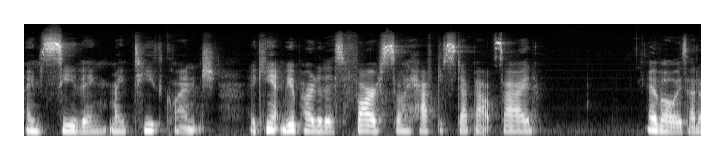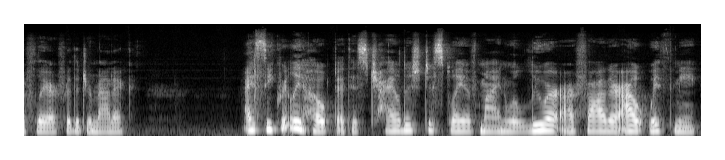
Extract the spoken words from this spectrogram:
I'm seething, my teeth clench. I can't be a part of this farce, so I have to step outside. I've always had a flair for the dramatic. I secretly hope that this childish display of mine will lure our father out with me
